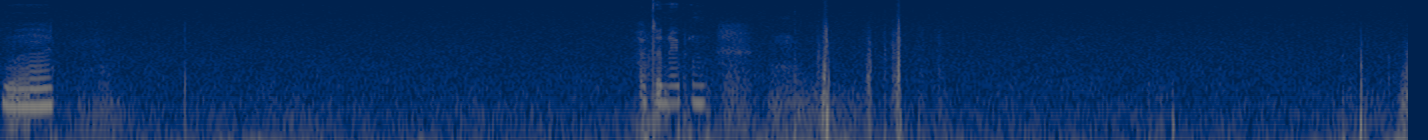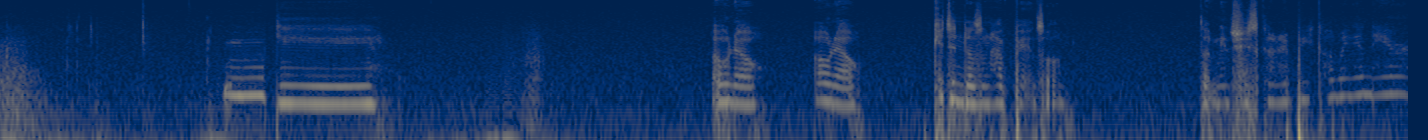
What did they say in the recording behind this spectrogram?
What? I have to open. Oh no. Oh no. Kitten doesn't have pants on. That means she's gonna be coming in here.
